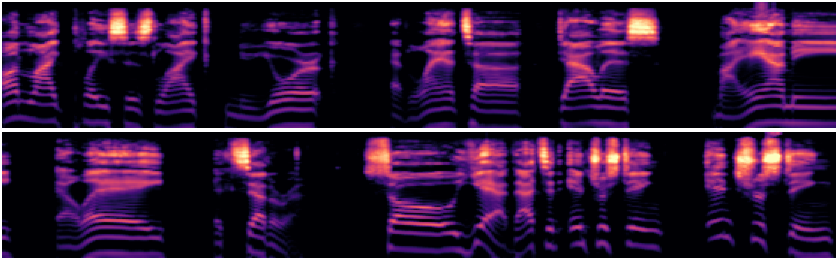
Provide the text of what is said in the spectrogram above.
unlike places like New York, Atlanta, Dallas, Miami, LA, etc. So, yeah, that's an interesting, interesting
